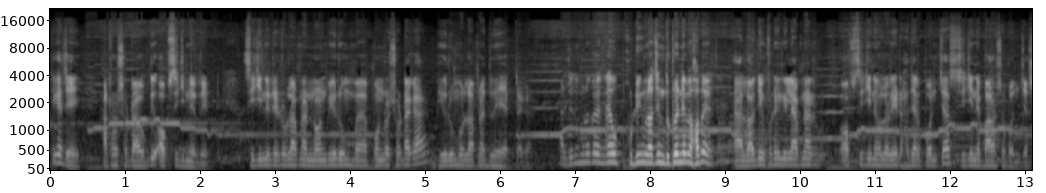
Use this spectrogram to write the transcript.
ঠিক আছে? আঠারোশো টাকা অবধি অফ সিজনের রেট সিজনের রেট হলো আপনার নন ভিউ রুম পনেরোশো টাকা ভিউ রুম হলো আপনার দুই হাজার টাকা। আর যদি মনে করেন কেউ ফুডিং লজিং দুটোই নেবে হবে? লজিং ফুডিং নিলে আপনার অফ সিজনে হলো রেট হাজার পঞ্চাশ সিজনে বারোশো পঞ্চাশ।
